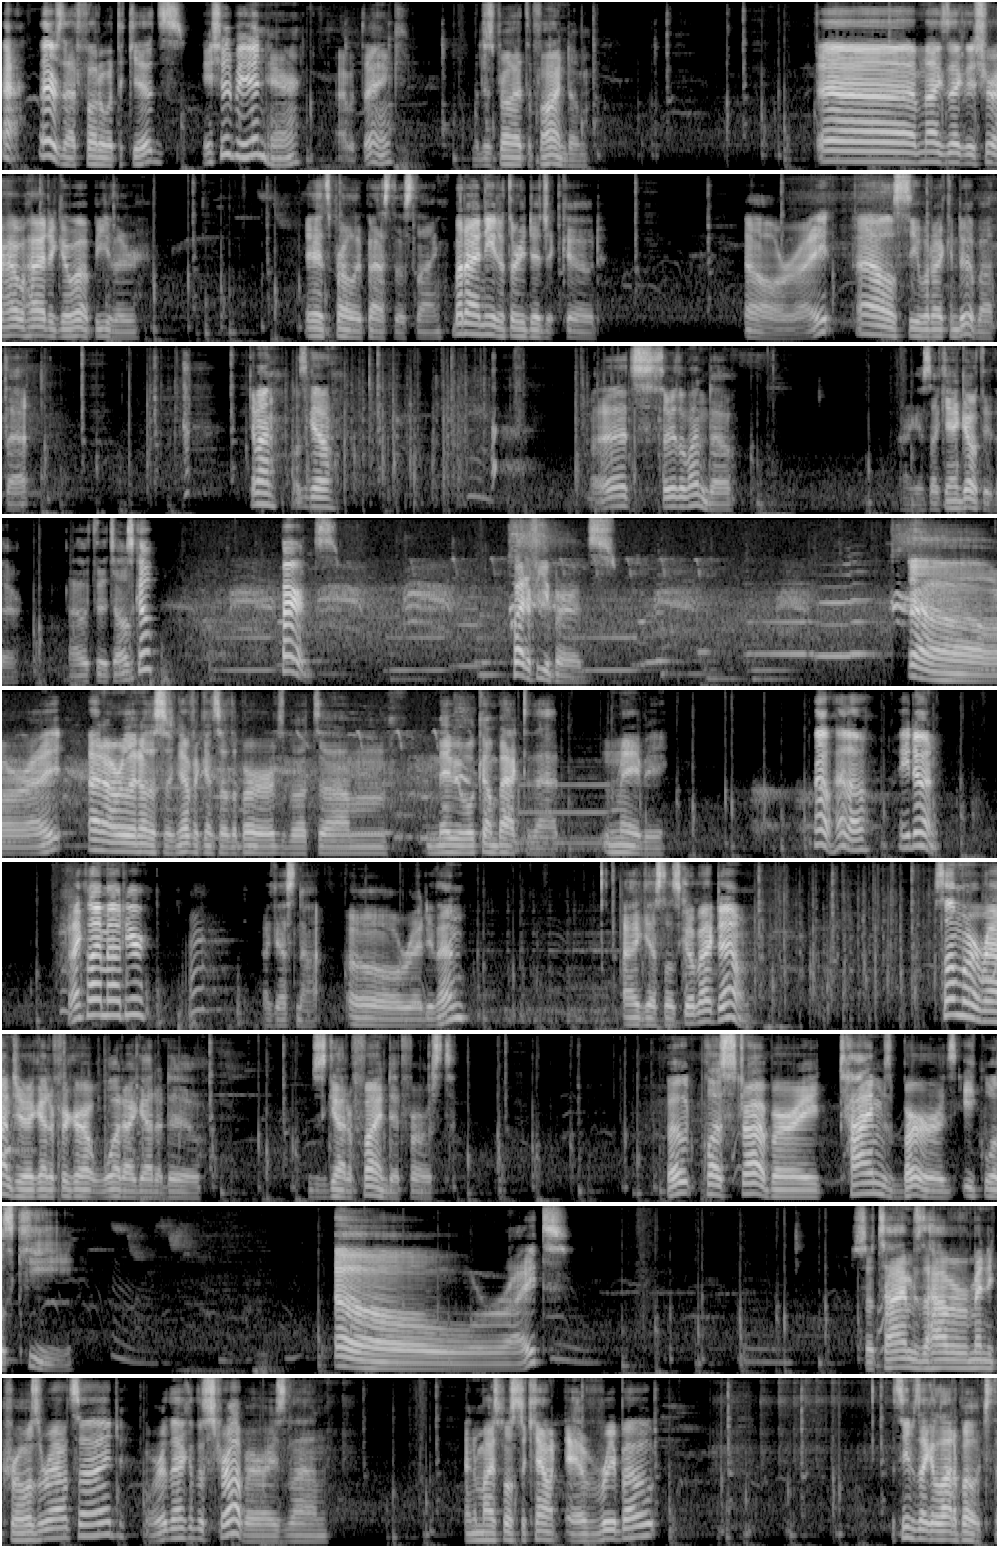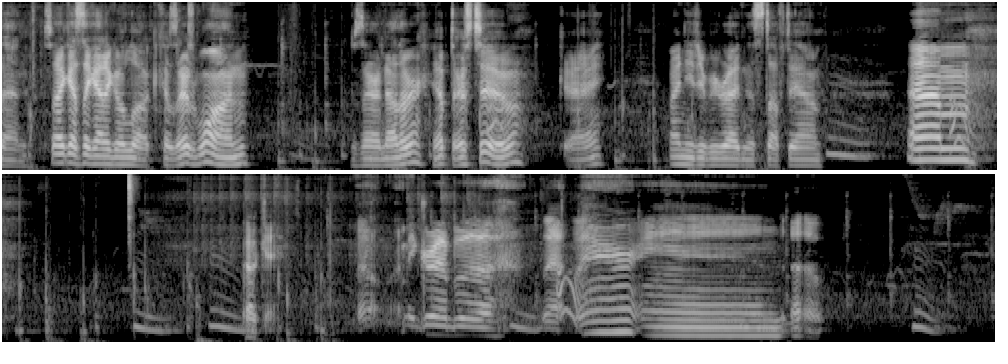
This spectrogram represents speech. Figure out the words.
Ah, there's that photo with the kids. He should be in here, I would think. We'll just probably have to find him. Uh, I'm not exactly sure how high to go up either. It's probably past this thing, but I need a three-digit code. Alright, I'll see what I can do about that. Come on, let's go. It's through the window. I guess I can't go through there. Can I look through the telescope? Birds! Quite a few birds. Alright. I don't really know the significance of the birds, but um, maybe we'll come back to that. Maybe. Oh, hello. How you doing? Can I climb out here? I guess not. Alrighty then. I guess let's go back down. Somewhere around here I gotta figure out what I gotta do. Just gotta find it first. Boat plus strawberry times birds equals key. Oh, right. So times the however many crows are outside? Where the heck are the strawberries then? And am I supposed to count every boat? It seems like a lot of boats then. So I guess I gotta go look, because there's one. Is there another? Yep, there's two. Okay. I need to be writing this stuff down. Um. Okay. Well, let me grab uh, that there, and... Uh-oh.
